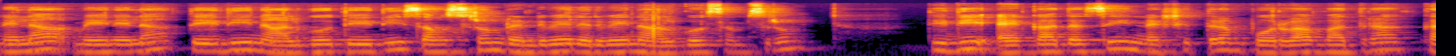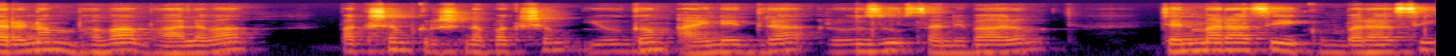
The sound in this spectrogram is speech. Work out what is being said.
నెల మే నెల తేదీ నాలుగో తేదీ సంవత్సరం రెండు వేల ఇరవై నాలుగో సంవత్సరం. తిది ఏకాదశి నక్షత్రం పూర్వభద్ర కరణం భవ బాలవ పక్షం కృష్ణపక్షం యోగం ఐనేద్ర రోజు శనివారం జన్మరాశి కుంభరాశి.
